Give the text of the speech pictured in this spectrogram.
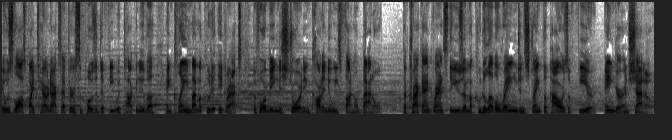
It was lost by Teridax after his supposed defeat with Takanuva and claimed by Makuta Icarax before being destroyed in Karda Nui's final battle. The Kraahkan grants the user Makuta level range and strength of powers of fear, anger, and shadow.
